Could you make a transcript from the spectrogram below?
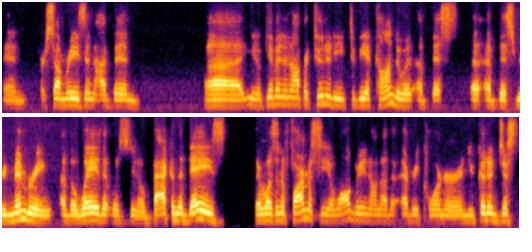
And for some reason, I've been, uh, you know, given an opportunity to be a conduit of this, uh, of this remembering of a way that was, you know, back in the days there wasn't a pharmacy, a Walgreen on other, every corner, and you couldn't just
